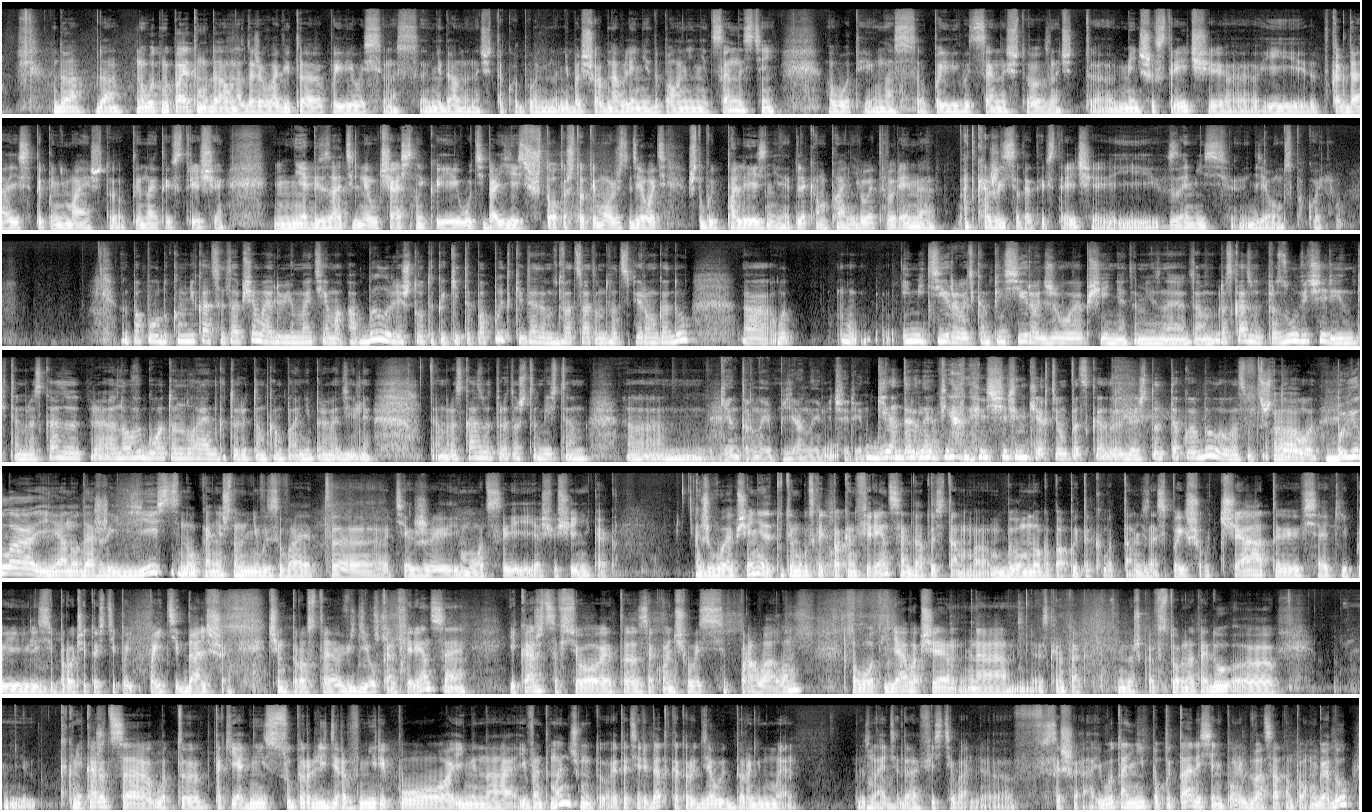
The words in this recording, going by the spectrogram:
Да, да. Ну вот мы поэтому, да, у нас даже в Авито появилось у нас недавно, значит, такое было небольшое обновление, дополнение ценностей. Вот, и у нас появилась ценность, что, значит, меньше встреч, э, и когда, если ты понимаешь, что ты на этой встрече не обязательный участник, и у тебя есть что-то, что ты можешь сделать делать, что будет полезнее для компании в это время, откажись от этой встречи и займись делом спокойно. По поводу коммуникации, это вообще моя любимая тема. А было ли что-то, какие-то попытки да, там, в 2020-2021 году а, вот ну, имитировать, компенсировать живое общение, там, не знаю, там рассказывают про зум-вечеринки, там рассказывают про Новый год онлайн, который там компании проводили, там рассказывают про то, что там есть там... Э, Гендерные пьяные вечеринки. Гендерные пьяные вечеринки, Артем подсказывает, да, что-то такое было у вас? Вот что? А, было, и оно даже и есть, но, конечно, оно не вызывает э, тех же эмоций и ощущений, как живое общение. Тут я могу сказать по конференциям, да, то есть там э, было много попыток, вот там, не знаю, спейшл чаты всякие появились mm-hmm. и прочее, то есть типа пойти дальше, чем просто видеоконференция. И кажется, все это закончилось провалом. Вот. Я вообще, э, скажем так, немножко в сторону отойду. Э, как мне кажется, вот такие одни из супер лидеров в мире по именно ивент-менеджменту это те ребята, которые делают Burning Man. Знаете, mm-hmm. да, фестиваль э, в США. И вот они попытались, я не помню, в 2020 по году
